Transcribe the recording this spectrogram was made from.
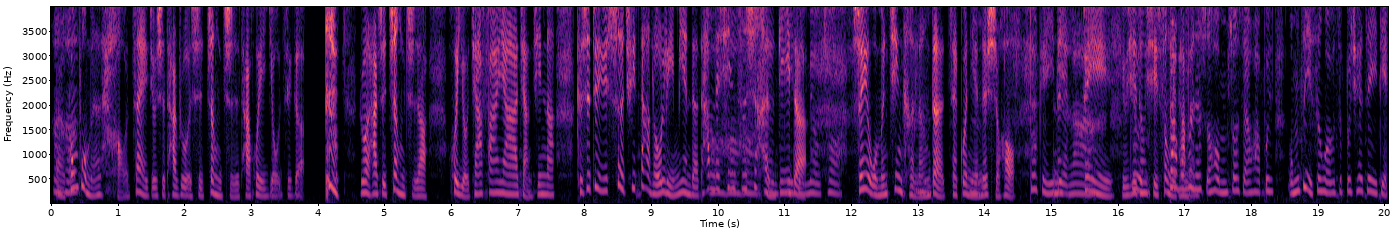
呃，公部门好在就是他如果是正职，他会有这个。如果他是正职啊，会有加发呀、奖金呢。可是对于社区大楼里面的，他们的薪资是很低的，没有错。所以我们尽可能的在过年的时候多给一点啦。对，有一些东西送给他们。大部分的时候，我们说实在话，不，我们自己生活是不缺这一点。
